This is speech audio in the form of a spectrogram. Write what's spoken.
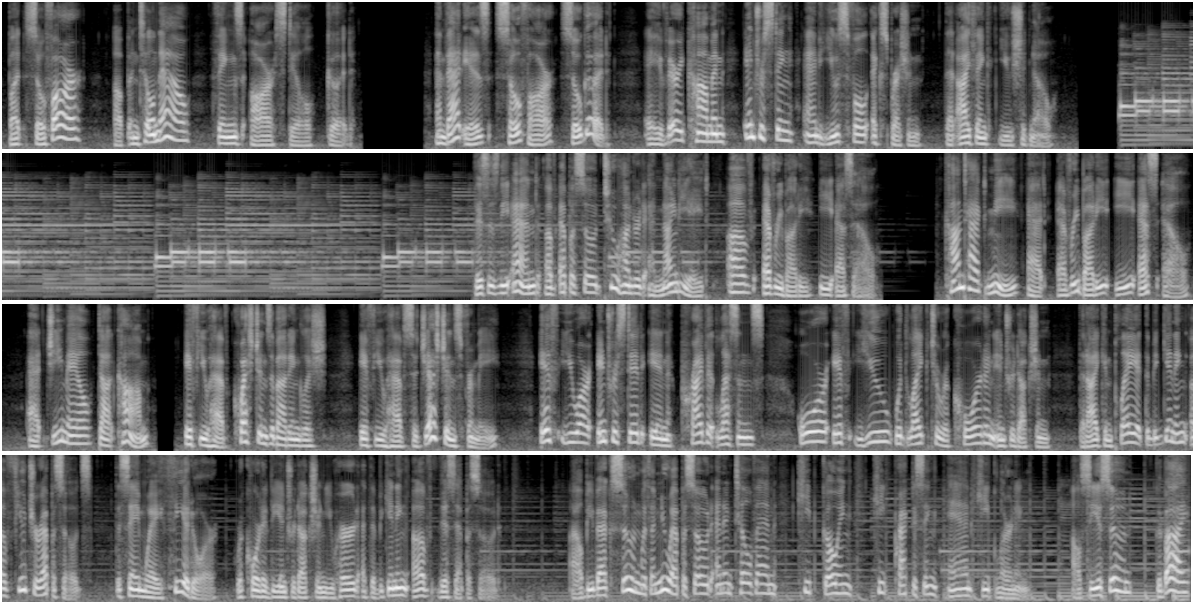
But so far, up until now, things are still good. And that is so far, so good. A very common, interesting, and useful expression that I think you should know. This is the end of episode 298 of Everybody ESL. Contact me at everybodyesl at gmail.com if you have questions about English, if you have suggestions for me, if you are interested in private lessons, or if you would like to record an introduction that I can play at the beginning of future episodes, the same way Theodore recorded the introduction you heard at the beginning of this episode. I'll be back soon with a new episode, and until then, keep going, keep practicing, and keep learning. I'll see you soon. Goodbye.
